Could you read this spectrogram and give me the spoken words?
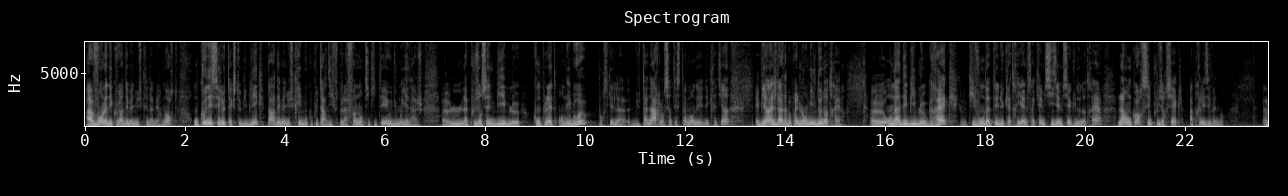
Avant la découverte des manuscrits de la mer Morte, on connaissait le texte biblique par des manuscrits beaucoup plus tardifs, de la fin de l'Antiquité ou du Moyen Âge. la plus ancienne Bible complète en hébreu, pour ce qui est du Tanakh, l'Ancien Testament des, des, chrétiens, eh bien, elle date à peu près de l'an 1000 de notre ère. Euh, on a des Bibles grecques qui vont dater du 4e, 5e, 6e siècle de notre ère. Là encore, c'est plusieurs siècles après les événements. Euh,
